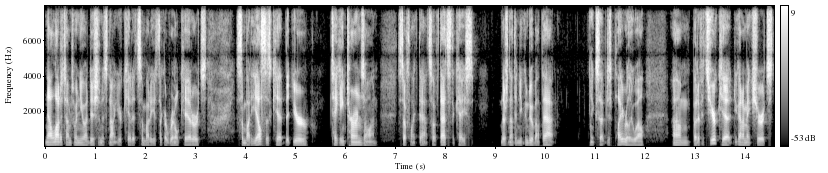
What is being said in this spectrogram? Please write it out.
now a lot of times when you audition it's not your kit it's somebody it's like a rental kit or it's somebody else's kit that you're taking turns on, stuff like that. So if that's the case, there's nothing you can do about that except just play really well. Um, but if it's your kit, you got to make sure it's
